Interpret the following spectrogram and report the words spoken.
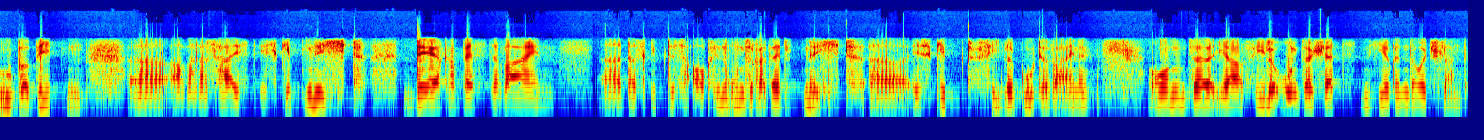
überbieten. Äh, aber das heißt, es gibt nicht der beste Wein. Äh, Das gibt es auch in unserer Welt nicht. Äh, Es gibt viele gute Weine und äh, ja, viele unterschätzten hier in Deutschland.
